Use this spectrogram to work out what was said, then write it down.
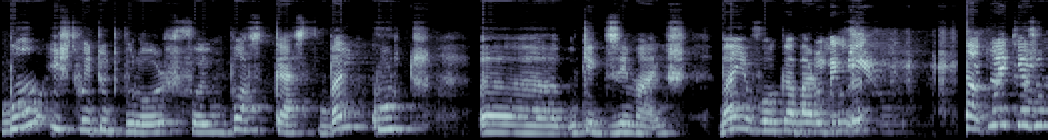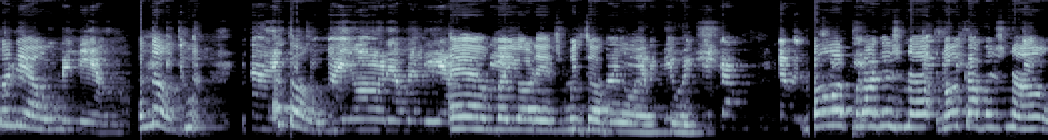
Bom, isto foi tudo por hoje. Foi um podcast bem curto. Uh, o que é que dizer mais? Bem, eu vou acabar o. Não, tu é que és o Manel. Manel. Ah, não, tu. Não, Então. o maior é o Manel. É, o maior és muito boa, é pois. Não aparadas, não, não acabas, não.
